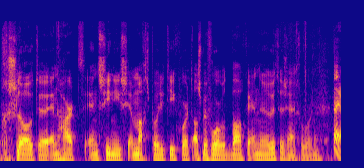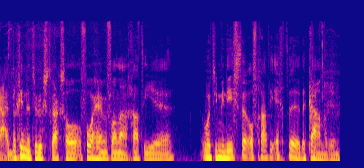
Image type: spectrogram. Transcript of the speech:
gesloten en hard en cynisch en machtspolitiek wordt... als bijvoorbeeld Balken en Rutte zijn geworden. Nou ja, het begint natuurlijk straks al voor hem van... Nou, gaat hij, uh, wordt hij minister of gaat hij echt uh, de Kamer in?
